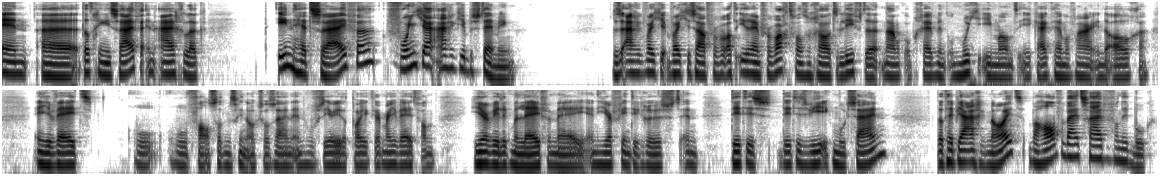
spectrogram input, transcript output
En eh, dat ging je schrijven. En eigenlijk in het schrijven vond jij eigenlijk je bestemming. Dus eigenlijk wat, je, wat, je zou, wat iedereen verwacht van zo'n grote liefde, namelijk op een gegeven moment ontmoet je iemand en je kijkt hem of haar in de ogen en je weet hoe, hoe vals dat misschien ook zal zijn en hoezeer je dat projecteert, maar je weet van hier wil ik mijn leven mee en hier vind ik rust en dit is, dit is wie ik moet zijn. Dat heb jij eigenlijk nooit, behalve bij het schrijven van dit boek.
